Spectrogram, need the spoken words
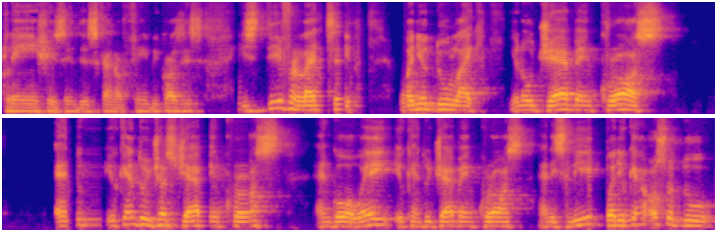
clinches and this kind of thing because it's it's different. Let's say when you do like you know jab and cross, and you, you can do just jab and cross and go away. You can do jab and cross and sleep, but you can also do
